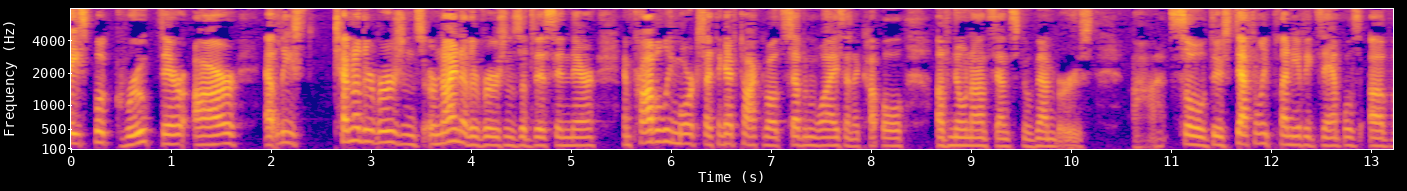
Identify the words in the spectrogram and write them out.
Facebook group. There are at least 10 other versions or nine other versions of this in there and probably more because I think I've talked about seven whys and a couple of no nonsense Novembers. Uh, so there's definitely plenty of examples of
